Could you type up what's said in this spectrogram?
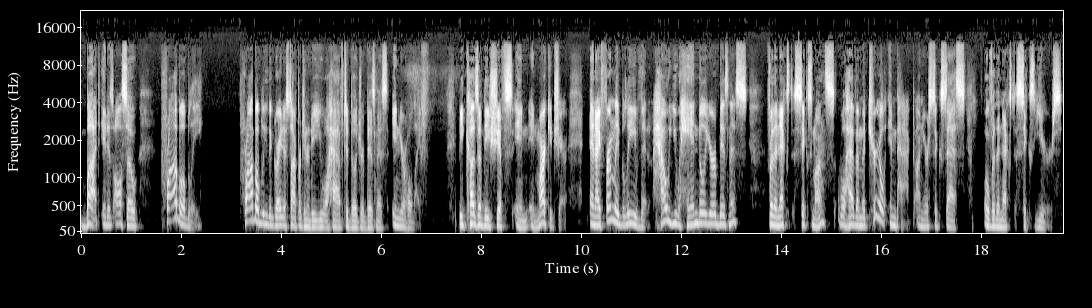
But it is also probably, probably the greatest opportunity you will have to build your business in your whole life because of these shifts in in market share. And i firmly believe that how you handle your business for the next 6 months will have a material impact on your success over the next 6 years.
